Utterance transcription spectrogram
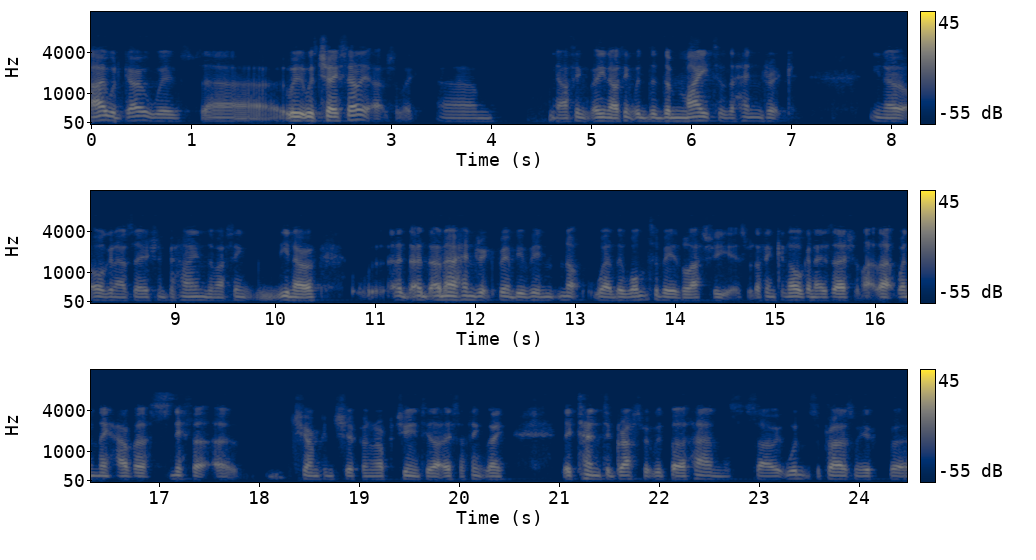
I would go with, uh, with with Chase Elliott actually. Um, know, I think you know, I think with the, the might of the Hendrick, you know, organisation behind them, I think you know, I, I know Hendrick maybe been not where they want to be the last few years, but I think an organisation like that, when they have a sniff at a championship and an opportunity like this, I think they they tend to grasp it with both hands. So it wouldn't surprise me if uh,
